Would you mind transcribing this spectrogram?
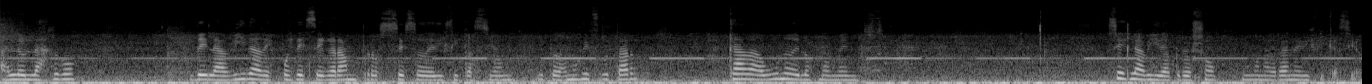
a lo largo de la vida después de ese gran proceso de edificación y podamos disfrutar cada uno de los momentos. Así es la vida, creo yo, una gran edificación.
